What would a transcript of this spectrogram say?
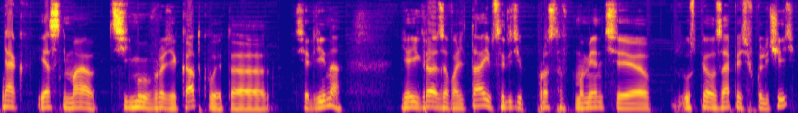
Так, я снимаю седьмую вроде катку, это середина. Я играю за вольта, и, смотрите, просто в моменте успел запись включить.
